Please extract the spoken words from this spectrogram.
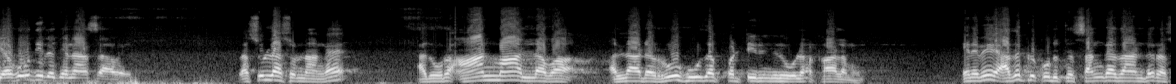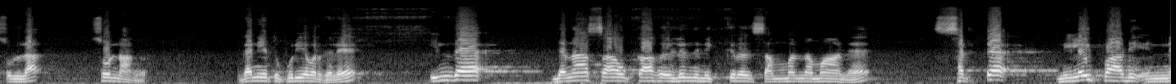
யகூதியில் ஜனாசாவை. ரசுல்லா சொன்னாங்க அது ஒரு ஆன்மா அல்லவா? அல்லாட ரூ ஊதப்பட்டிருந்தது உள்ள காலமும். எனவே அதற்கு கொடுத்த சங்கதாண்டு ரசுல்லா சொன்னாங்க. கண்ணியத்துக்குரியவர்களே இந்த ஜனாசாவுக்காக எழுந்து நிற்கிறது சம்பந்தமான சட்ட நிலைப்பாடு என்ன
